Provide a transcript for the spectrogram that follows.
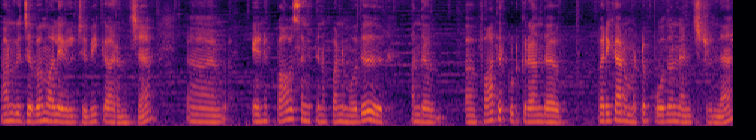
நான்கு ஜபமாலைகள் ஜெபிக்க ஆரம்பித்தேன் எனக்கு பாவ சங்கீதனம் பண்ணும்போது அந்த ஃபாதர் கொடுக்குற அந்த பரிகாரம் மட்டும் போதும்னு நினச்சிட்டு இருந்தேன்.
